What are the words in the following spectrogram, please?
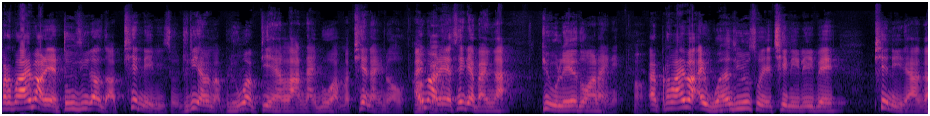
ပထမပိုင်းမှာလည်း2စီးလောက်သာဖြစ်နေပြီဆိုဒုတိယပိုင်းမှာဘယ်လို့မှပြန်လာနိုင်ဖို့ကမဖြစ်နိုင်တော့ဘူးအဲ့မှာလည်းစိတ်တဲ့ပိုင်းကပြိုလဲသွားနိုင်တယ်အဲ့ပထမပိုင်းမှာအဲ့1-0ဆိုတဲ့အခြေအနေလေးပဲဖြစ်နေတာက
